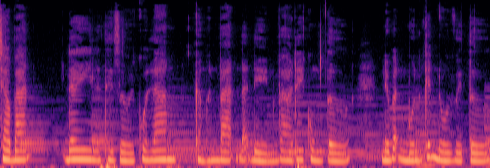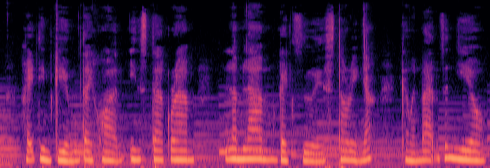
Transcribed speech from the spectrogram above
Chào bạn, đây là thế giới của Lam. Cảm ơn bạn đã đến vào đây cùng tớ. Nếu bạn muốn kết nối với tớ, hãy tìm kiếm tài khoản Instagram lam lam gạch dưới story nhé. Cảm ơn bạn rất nhiều.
